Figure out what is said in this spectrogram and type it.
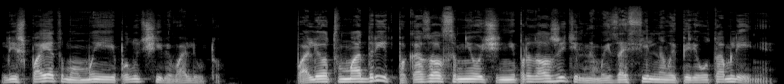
Лишь поэтому мы и получили валюту. Полет в Мадрид показался мне очень непродолжительным из-за сильного переутомления.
